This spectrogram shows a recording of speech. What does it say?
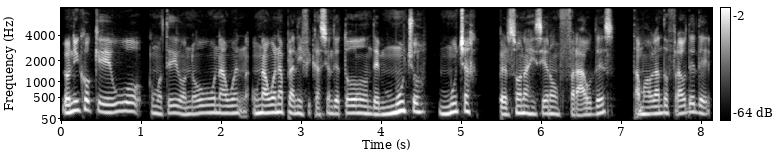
Lo único que hubo, como te digo, no hubo una buena, una buena planificación de todo, donde muchos, muchas personas hicieron fraudes. Estamos hablando de fraudes de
